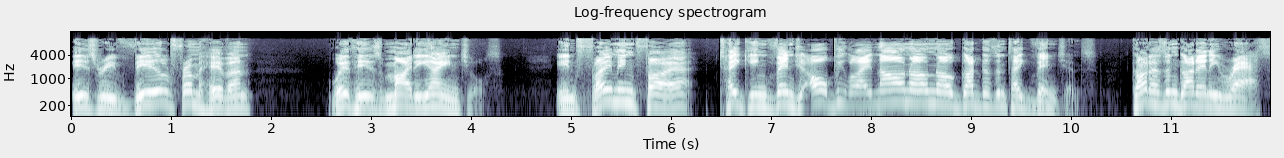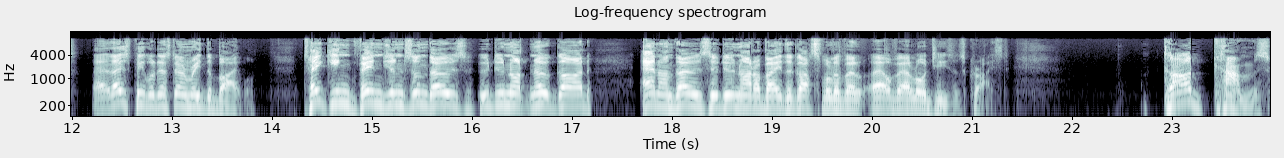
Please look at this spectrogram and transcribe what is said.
is revealed from heaven with his mighty angels in flaming fire, taking vengeance. Oh, people say, no, no, no, God doesn't take vengeance. God hasn't got any wrath. Uh, those people just don't read the Bible. Taking vengeance on those who do not know God and on those who do not obey the gospel of our, of our Lord Jesus Christ. God comes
